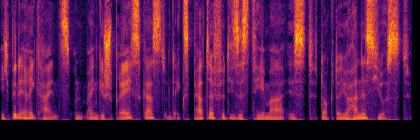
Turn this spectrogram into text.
Ich bin Erik Heinz und mein Gesprächsgast und Experte für dieses Thema ist Dr. Johannes Just.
